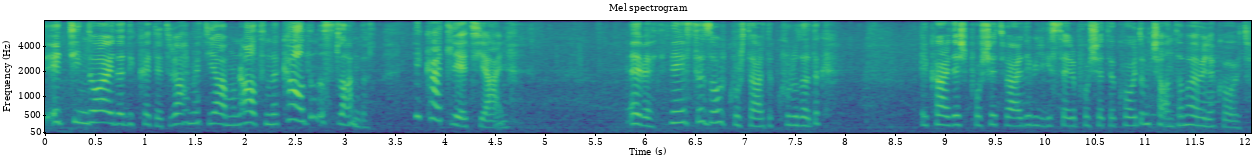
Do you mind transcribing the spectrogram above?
Ettiğin duaya da dikkat et. Rahmet yağmurunun altında kaldın ıslandın. Dikkatli et yani. Evet neyse zor kurtardık kuruladık. Bir kardeş poşet verdi bilgisayarı poşete koydum çantama öyle koydum.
